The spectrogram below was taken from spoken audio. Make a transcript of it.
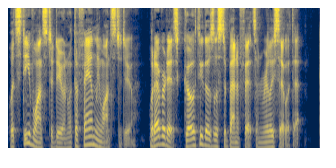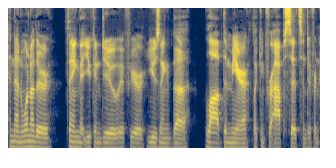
what Steve wants to do and what the family wants to do. Whatever it is, go through those list of benefits and really sit with it. And then one other thing that you can do if you're using the law of the mirror, looking for opposites and different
